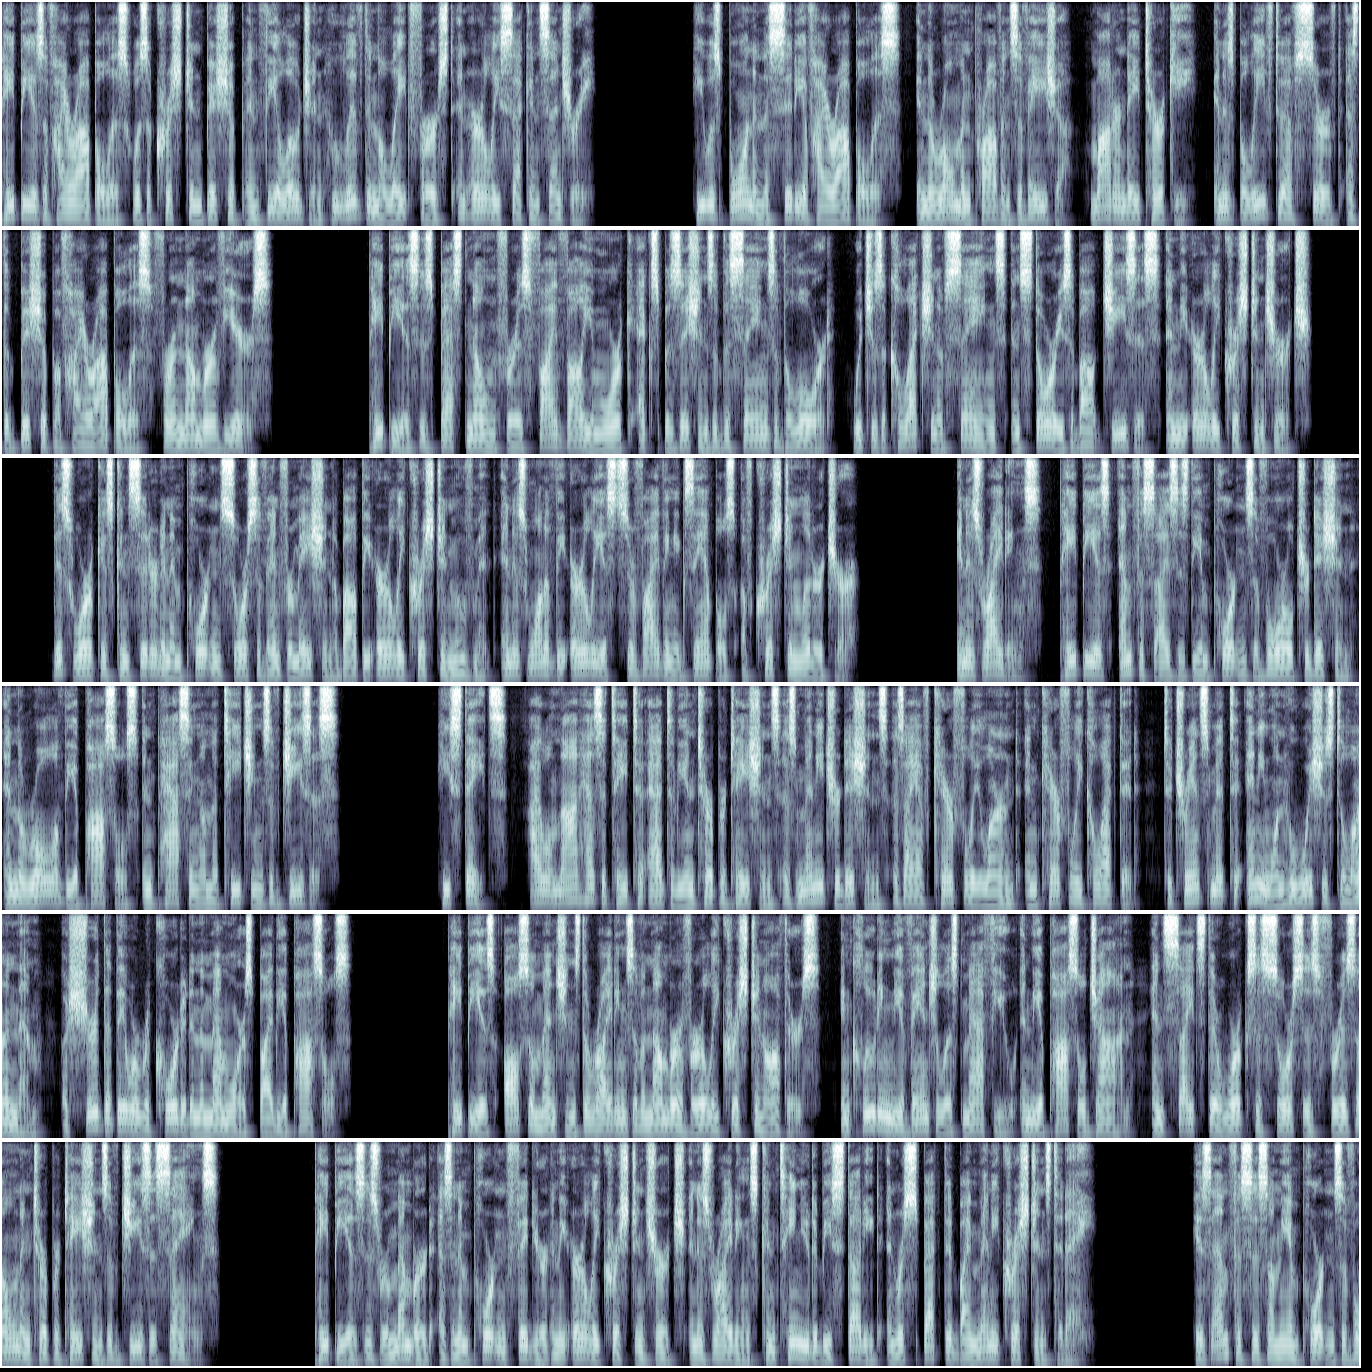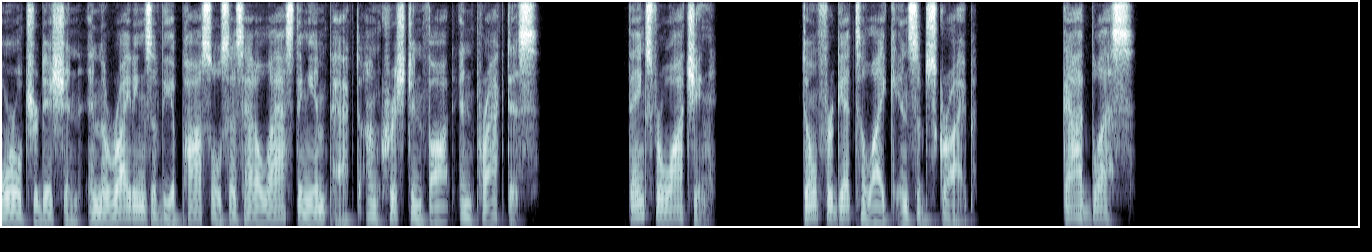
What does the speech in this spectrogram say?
Papias of Hierapolis was a Christian bishop and theologian who lived in the late 1st and early 2nd century. He was born in the city of Hierapolis, in the Roman province of Asia, modern-day Turkey, and is believed to have served as the bishop of Hierapolis for a number of years. Papias is best known for his five-volume work Expositions of the Sayings of the Lord, which is a collection of sayings and stories about Jesus and the early Christian church. This work is considered an important source of information about the early Christian movement and is one of the earliest surviving examples of Christian literature. In his writings, Papias emphasizes the importance of oral tradition and the role of the apostles in passing on the teachings of Jesus. He states, I will not hesitate to add to the interpretations as many traditions as I have carefully learned and carefully collected, to transmit to anyone who wishes to learn them, assured that they were recorded in the memoirs by the apostles. Papias also mentions the writings of a number of early Christian authors, including the evangelist Matthew and the apostle John, and cites their works as sources for his own interpretations of Jesus' sayings. Papias is remembered as an important figure in the early Christian church and his writings continue to be studied and respected by many Christians today. His emphasis on the importance of oral tradition and the writings of the apostles has had a lasting impact on Christian thought and practice. Thanks for watching. Don't forget to like and subscribe. God bless.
